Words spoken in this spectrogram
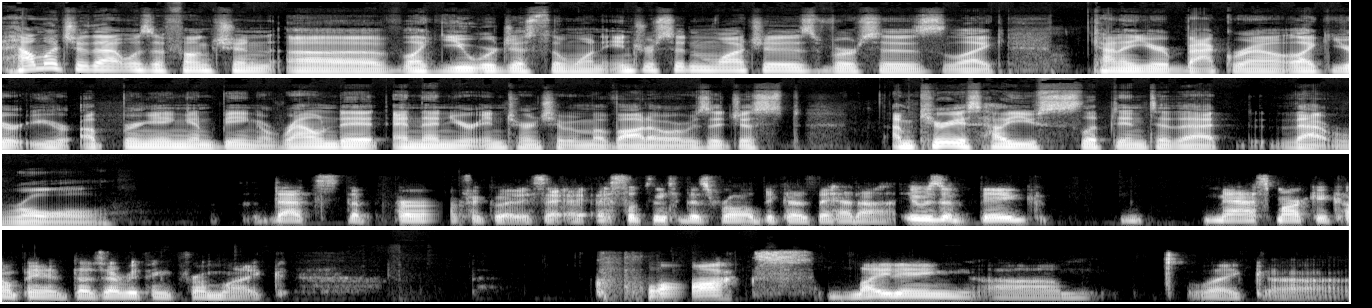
How much of that was a function of like you were just the one interested in watches versus like kind of your background, like your your upbringing and being around it, and then your internship in Movado, or was it just? I'm curious how you slipped into that that role. That's the perfect way to say. It. I, slipped into this role because they had a. It was a big mass market company that does everything from like clocks, lighting, um, like uh,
